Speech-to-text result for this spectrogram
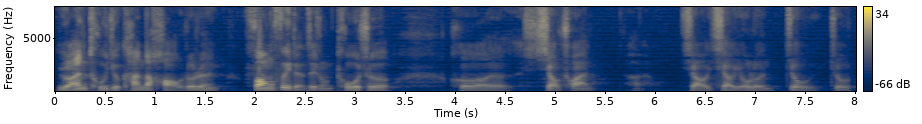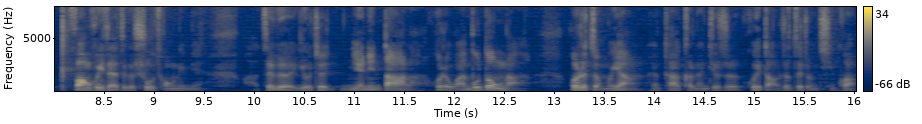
原图就看到好多人荒废的这种拖车和小船啊，小小游轮就就荒废在这个树丛里面啊，这个有的年龄大了或者玩不动了或者怎么样，它可能就是会导致这种情况。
